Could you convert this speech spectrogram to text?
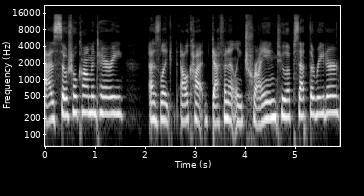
as social commentary, as like Alcott definitely trying to upset the reader.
